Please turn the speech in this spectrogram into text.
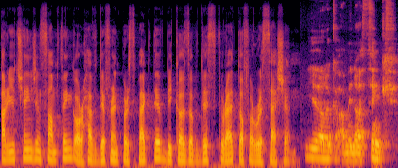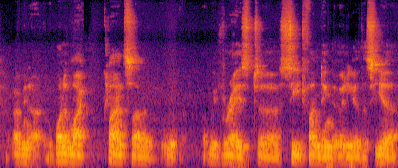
are you changing something or have different perspective because of this threat of a recession? Yeah, look, I mean, I think, I mean, uh, one of my clients, uh, we've raised uh, seed funding earlier this year,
